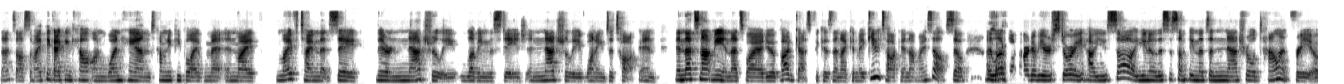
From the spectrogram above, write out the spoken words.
That's awesome. I think I can count on one hand how many people I've met in my lifetime that say they're naturally loving the stage and naturally wanting to talk. And and that's not me and that's why i do a podcast because then i can make you talk and not myself. So i love that part of your story how you saw you know this is something that's a natural talent for you.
